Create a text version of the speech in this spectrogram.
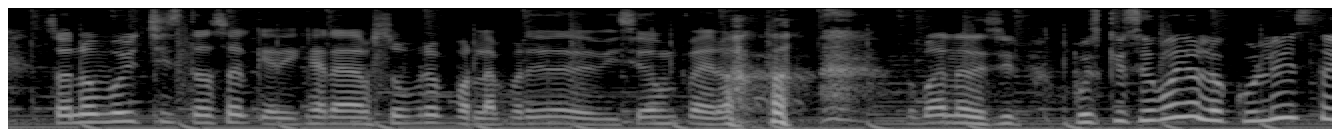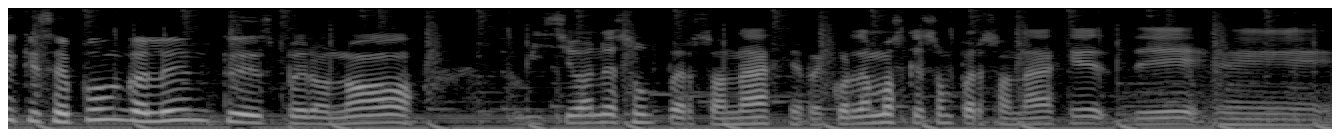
Sonó muy chistoso el que dijera sufre por la pérdida de visión, pero van a decir, pues que se vaya al oculista y que se ponga lentes. Pero no, Visión es un personaje. Recordemos que es un personaje de, eh,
